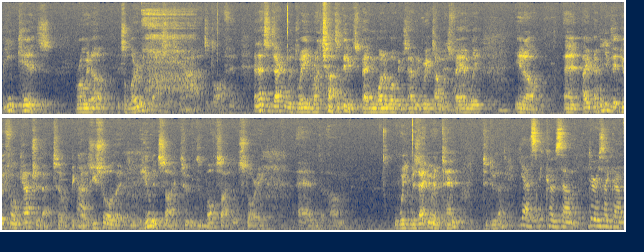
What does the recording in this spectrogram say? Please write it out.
being kids, growing up, it's a learning process. Wow, it's a dolphin. And that's exactly what Dwayne Rock Johnson did. He was petting one of them, he was having a great time with his family, you know. And I, I believe that your film captured that too, because Right. you saw the, the human side to, to both sides of the story. And um, was, was that your intent to do that? Yes, because um, there is like a,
